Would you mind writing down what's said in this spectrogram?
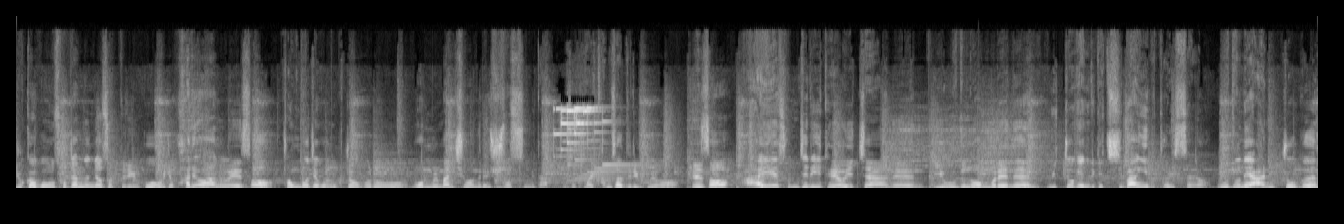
육가공 소 잡는 녀석들이고 이제 화려한 후에서 정보 제공 목적으로 원물만 지원을 해주셨습니다. 그래서 정말 감사드리고요. 그래서 아예 손질이 되어 있지 않은 이 우둔 원물에는 위쪽에는 이렇게 지방이 붙어 있어요. 우둔의 안쪽은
